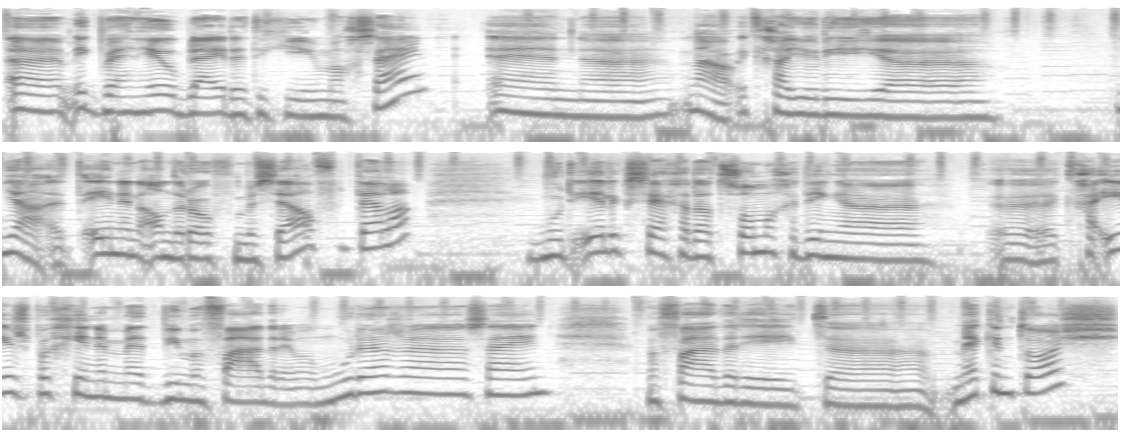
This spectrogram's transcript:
Ehm, ik ben heel blij dat ik hier mag zijn. En eh, nou, ik ga jullie eh, ja, het een en ander over mezelf vertellen. Ik moet eerlijk zeggen dat sommige dingen. eh, ik ga eerst beginnen met wie mijn vader en mijn moeder zijn. Mijn vader heet Macintosh.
